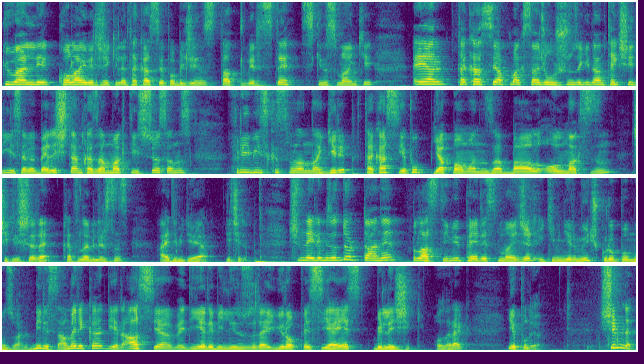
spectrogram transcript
güvenli, kolay bir şekilde takas yapabileceğiniz tatlı bir site Skins Monkey. Eğer takas yapmak sadece hoşunuza giden tek şey değilse ve beleş işlem kazanmak da istiyorsanız Freebies kısmına girip takas yapıp yapmamanıza bağlı olmaksızın çekilişlere katılabilirsiniz. Haydi videoya geçelim. Şimdi elimizde 4 tane TV Paris Major 2023 grubumuz var. Birisi Amerika, diğeri Asya ve diğeri bildiğiniz üzere Europe ve CIS birleşik olarak yapılıyor. Şimdi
